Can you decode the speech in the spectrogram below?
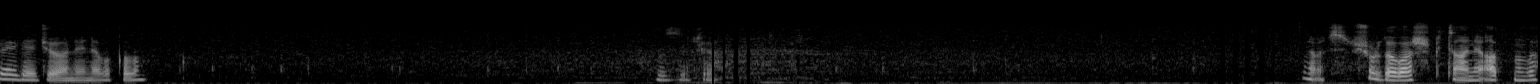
RLC örneğine bakalım. Hızlıca. Evet, şurada var bir tane atmalı.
